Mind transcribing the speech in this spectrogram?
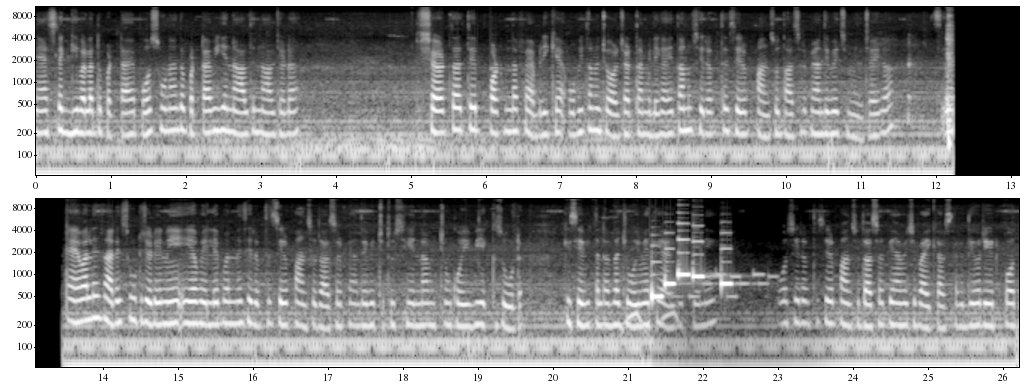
ਲੈਸ ਲੱਗੀ ਵਾਲਾ ਦੁਪੱਟਾ ਹੈ, ਬਹੁਤ ਸੋਹਣਾ ਦੁਪੱਟਾ ਵੀ ਹੈ ਨਾਲ ਤੇ ਨਾਲ ਜਿਹੜਾ ਸ਼ਰਟ ਦਾ ਤੇ ਬਾਟਮ ਦਾ ਫੈਬਰਿਕ ਹੈ, ਉਹ ਵੀ ਤੁਹਾਨੂੰ ਜਾਰਜਟ ਦਾ ਮਿਲੇਗਾ। ਇਹ ਤੁਹਾਨੂੰ ਸਿਰਫ ਤੇ ਸਿਰਫ 510 ਰੁਪਿਆਂ ਦੇ ਵਿੱਚ ਮਿਲ ਜਾਏਗਾ। ਵਾਲੇ ਸਾਰੇ ਸੂਟ ਜਿਹੜੇ ਨੇ ਇਹ ਅਵੇਲੇਬਲ ਨੇ ਸਿਰਫ ਤੇ ਸਿਰਫ 510 ਰੁਪਿਆਂ ਦੇ ਵਿੱਚ। ਤੁਸੀਂ ਇਹਨਾਂ ਵਿੱਚੋਂ ਕੋਈ ਵੀ ਇੱਕ ਸੂਟ, ਕਿਸੇ ਵੀ ਕਲਰ ਦਾ ਜੋ ਵੀ ਮੈਂ ਤਿਆਰ ਕੀਤੇ ਨੇ, ਉਹ ਸਿਰਫ ਤੇ ਸਿਰਫ 510 ਰੁਪਿਆਂ ਵਿੱਚ ਬਾਈ ਕਰ ਸਕਦੇ ਹੋ। ਰੇਟ ਬਹੁਤ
